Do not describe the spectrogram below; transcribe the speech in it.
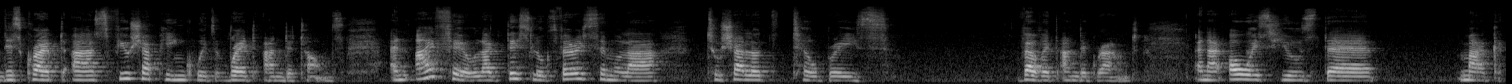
described as fuchsia pink with red undertones. And I feel like this looks very similar to Charlotte Tilbury's Velvet Underground. And I always use the MAC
